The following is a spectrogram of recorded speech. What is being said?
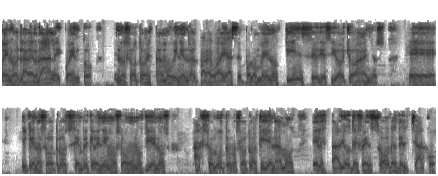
Bueno, la verdad le cuento. Nosotros estamos viniendo al Paraguay hace por lo menos 15, 18 años. eh, y que nosotros siempre que venimos son unos llenos absolutos. Nosotros aquí llenamos el estadio Defensores del Chaco.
